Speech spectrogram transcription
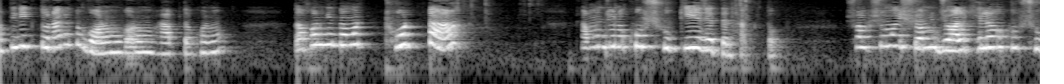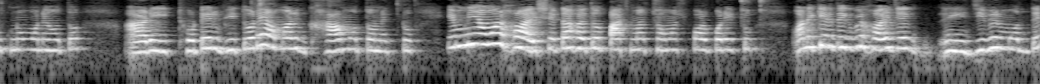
অতিরিক্ত না, কিন্তু গরম গরম ভাব তখনও, তখন কিন্তু আমার ঠোঁটটা কেমন যেন খুব শুকিয়ে যেতে থাকতো। সবসময় আমি জল খেলেও খুব শুকনো মনে হতো। আর এই ঠোঁটের ভিতরে আমার ঘা মতন একটু এমনি আমার হয়, সেটা হয়তো পাঁচ মাস, ছ মাস পর পর একটু অনেকের দেখবে হয় যে এই জিভের মধ্যে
